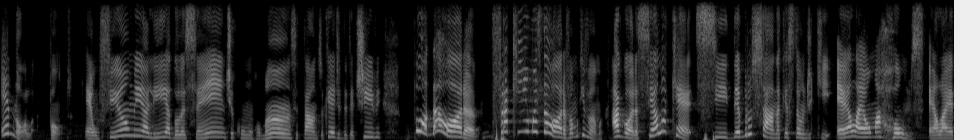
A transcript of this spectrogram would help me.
Enola, ponto. É um filme ali, adolescente, com romance e tal, não sei o que, de detetive. Pô, da hora. Fraquinho, mas da hora, vamos que vamos. Agora, se ela quer se debruçar na questão de que ela é uma Holmes, ela é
